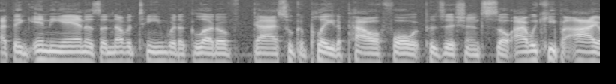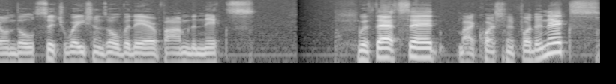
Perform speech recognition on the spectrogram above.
I think Indiana's another team with a glut of guys who could play the power forward position. So I would keep an eye on those situations over there if I'm the Knicks. With that said, my question for the Knicks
